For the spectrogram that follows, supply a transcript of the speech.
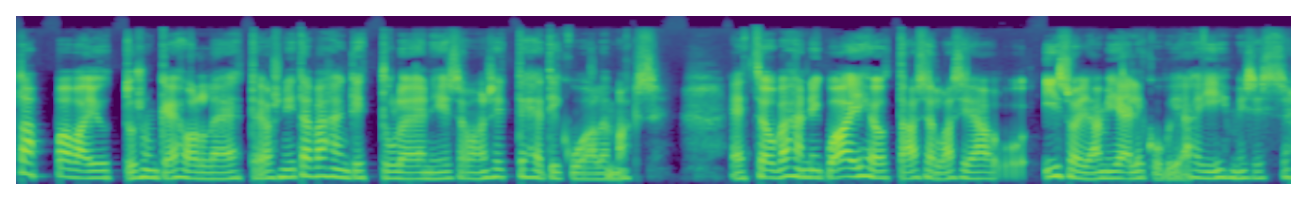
tappava juttu sun keholle, että jos niitä vähänkin tulee, niin se on sitten heti kuolemaksi. Että se on vähän niin kuin aiheuttaa sellaisia isoja mielikuvia ihmisissä.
